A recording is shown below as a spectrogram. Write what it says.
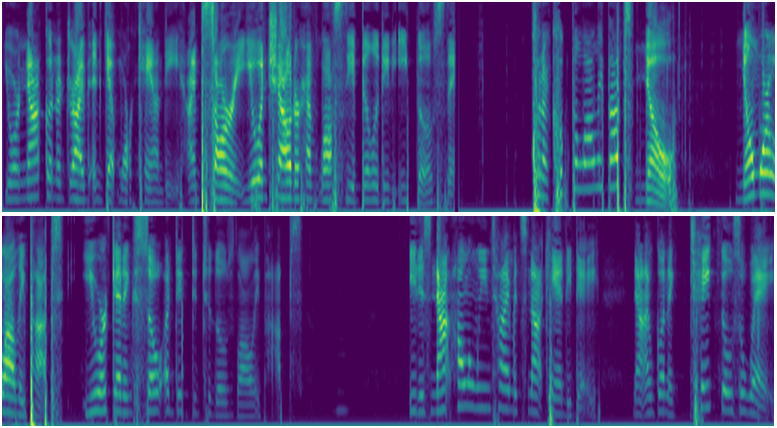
You're not gonna drive and get more candy. I'm sorry. You and Chowder have lost the ability to eat those things. Could I cook the lollipops? No. No more lollipops. You are getting so addicted to those lollipops. It is not Halloween time, it's not candy day. Now I'm going to take those away.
